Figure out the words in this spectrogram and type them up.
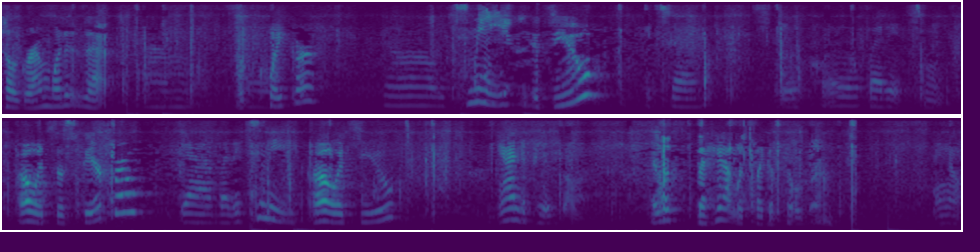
pilgrim. What is that? Quaker? no, it's me. It's you? It's a scarecrow, but it's me. Oh, it's a scarecrow? Yeah, but it's me. Oh, it's you? And a pilgrim. It looks, the hat looks like a pilgrim. I know.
